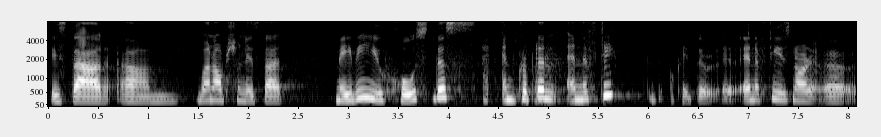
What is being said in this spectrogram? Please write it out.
is that um, one option is that maybe you host this encrypted NFT. Okay, the uh, NFT is not uh,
